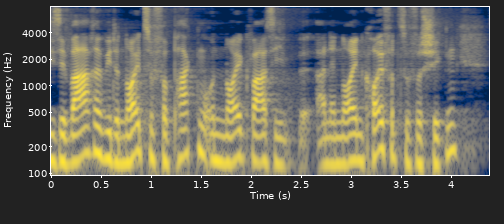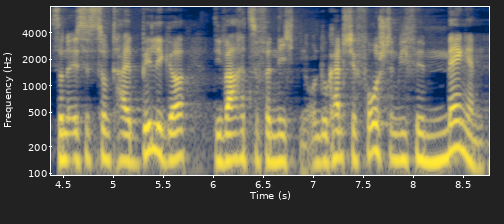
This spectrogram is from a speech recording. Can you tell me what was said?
diese Ware wieder neu zu verpacken und neu quasi an einen neuen Käufer zu verschicken, sondern ist es zum Teil billiger, die Ware zu vernichten. Und du kannst dir vorstellen, wie viel Mengen,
